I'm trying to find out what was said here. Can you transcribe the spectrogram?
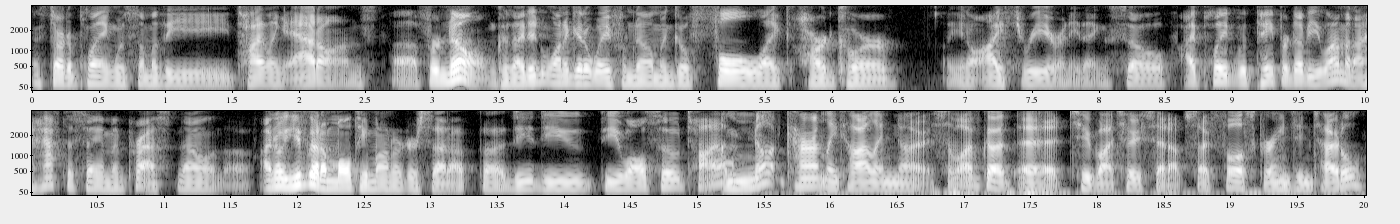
I started playing with some of the tiling add-ons uh, for GNOME because I didn't want to get away from GNOME and go full like hardcore you know i3 or anything. So i played with paper wm and i have to say i'm impressed. Now i know you've got a multi-monitor setup uh, do, you, do you do you also tile? I'm not currently tiling no. So i've got a 2x2 setup so four screens in total.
